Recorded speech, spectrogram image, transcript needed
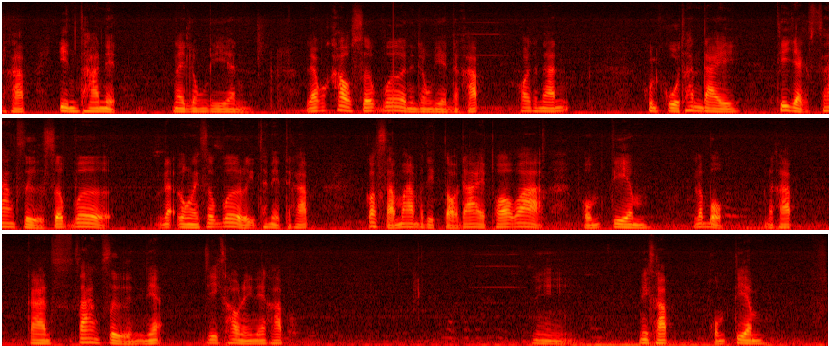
นะครับอินเทอร์เน็ตในโรงเรียน แล้วก็เข้าเซิร์ฟเวอร์ในโรงเรียนนะครับ เพราะฉะนั้นคุณครูท่านใดที่อยากสร้างสื่อเซิร์ฟเวอร์ละลงในเซิร์ฟเวอร์หรืออินเทอร์เน็ตนะครับ ก็สามารถมาติดต่อได้ เพราะว่าผมเตรียมระบบนะครับ การสร้างสื่อเนี้ย ที่เข้าในนี้ครับ นี่นี่ครับ ผมเตรียมไฟ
